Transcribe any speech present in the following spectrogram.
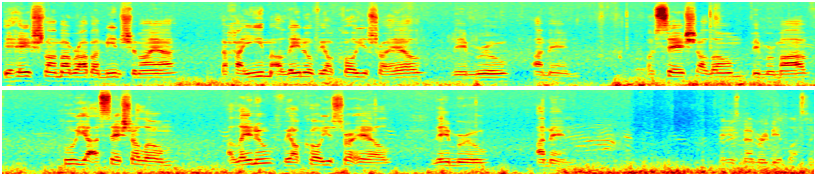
Yehi shlama rabba min shemaya, v'chaim aleinu v'al kol Yisrael, v'imru. Amen. Oseh shalom v'murmav, hu ya'aseh shalom, aleinu v'al kol Yisrael, v'imru. Amen. May his memory be a blessing.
